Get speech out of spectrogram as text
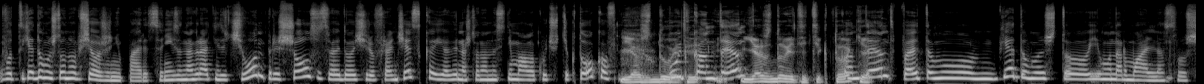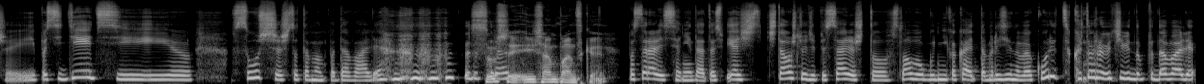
вот я думаю, что он вообще уже не парится. Ни за наград, ни за чего. Он пришел со своей дочерью Франческой. Я уверена, что она наснимала кучу тиктоков. Я жду Будет эти, контент. Я жду эти тиктоки. контент, поэтому я думаю, что ему нормально, слушай. И посидеть, и суши, что там им подавали. Слушай, и шампанское. Постарались они, да. То есть я читала, что люди писали, что, слава богу, не какая-то там резиновая курица, которую, очевидно, подавали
